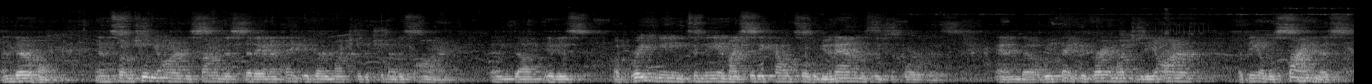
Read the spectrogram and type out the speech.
and their home. And so I'm truly honored to sign this today, and I thank you very much for the tremendous honor. And um, it is of great meaning to me and my city council who unanimously supported this. And uh, we thank you very much for the honor of being able to sign this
